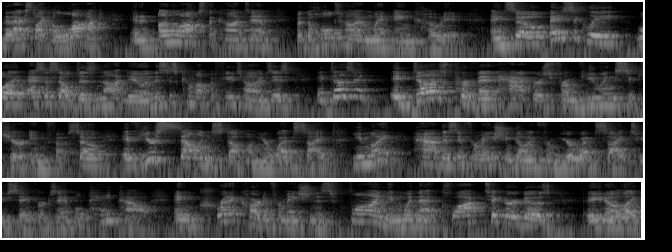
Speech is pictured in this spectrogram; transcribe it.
that acts like a lock, and it unlocks the content, but the whole time went encoded. And so basically what SSL does not do, and this has come up a few times, is it doesn't, it does prevent hackers from viewing secure info. So if you're selling stuff on your website, you might have this information going from your website to say, for example, PayPal, and credit card information is flying, and when that clock ticker goes, you know, like,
